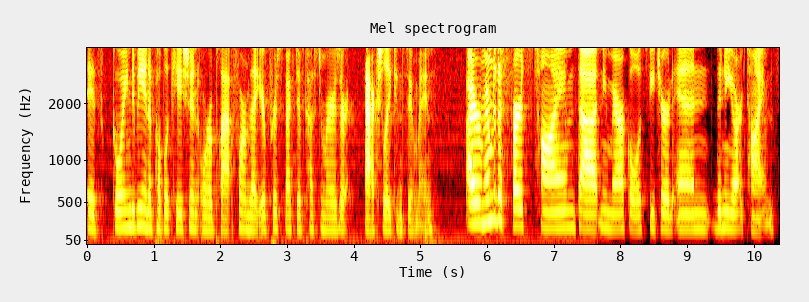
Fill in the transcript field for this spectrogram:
it's going to be in a publication or a platform that your prospective customers are actually consuming. I remember the first time that Numeracle was featured in the New York Times.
